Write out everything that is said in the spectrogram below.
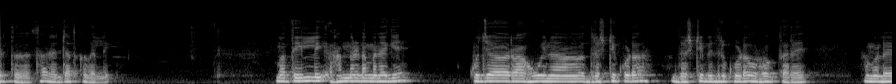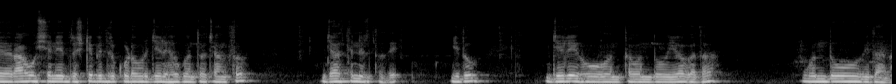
ಇರ್ತದೆ ಜಾತಕದಲ್ಲಿ. ಮತ್ತು ಇಲ್ಲಿ ಹನ್ನೆರಡು ಮನೆಗೆ ಕುಜ ರಾಹುವಿನ ದೃಷ್ಟಿ ಕೂಡ ದೃಷ್ಟಿ ಬಿದ್ದರೂ ಕೂಡ ಅವ್ರು ಹೋಗ್ತಾರೆ. ಆಮೇಲೆ ರಾಹು ಶನಿ ದೃಷ್ಟಿ ಬಿದ್ದರೂ ಕೂಡ ಅವರು ಜೈಲಿಗೆ ಹೋಗುವಂಥ ಚಾನ್ಸು ಜಾಸ್ತಿನೇ ಇರ್ತದೆ. ಇದು ಜೈಲಿಗೆ ಹೋಗುವಂಥ ಒಂದು ಯೋಗದ ಒಂದು ವಿಧಾನ.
